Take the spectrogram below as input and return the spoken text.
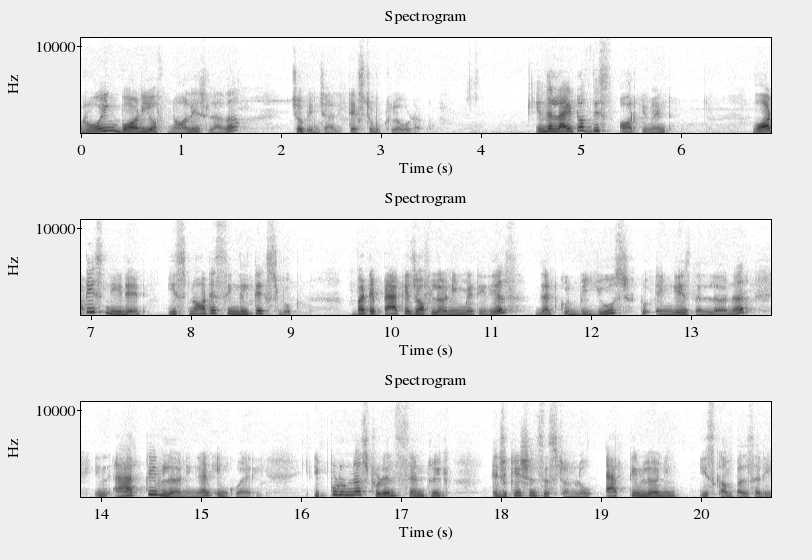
గ్రోయింగ్ బాడీ ఆఫ్ నాలెడ్జ్ లాగా చూపించాలి టెక్స్ట్ బుక్లో కూడా. In the light of this argument what is needed is not a single text book but a package of learning materials that could be used to engage the learner in active learning and inquiry. ఇప్పుడున్న స్టూడెంట్ సెంట్రిక్ ఎడ్యుకేషన్ సిస్టంలో active learning is compulsory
